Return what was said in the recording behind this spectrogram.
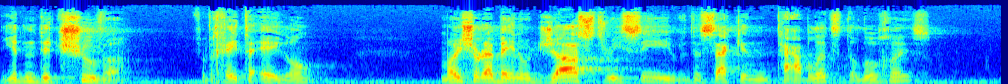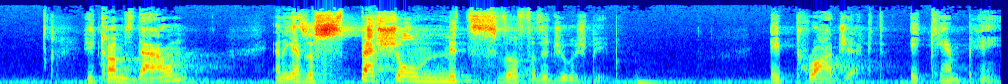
Yidden did tshuva for the Cheta Egel. Moshe Rabbeinu just received the second tablets, the luchais. He comes down and he has a special mitzvah for the Jewish people. A project, a campaign.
